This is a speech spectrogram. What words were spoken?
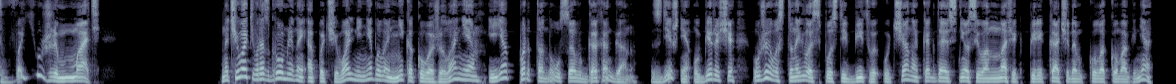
Твою же мать! Ночевать в разгромленной опочивальне не было никакого желания, и я портанулся в Гахаган. Здешнее убежище уже восстановилось после битвы у Чана, когда я снес его нафиг перекачанным кулаком огня,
